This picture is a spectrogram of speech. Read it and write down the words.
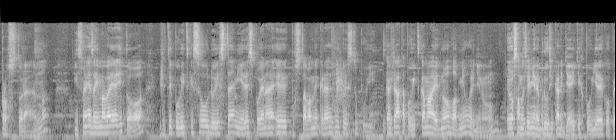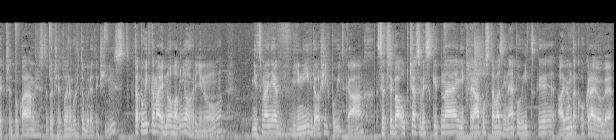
prostorem, Nicméně zajímavé je i to, že ty povídky jsou do jisté míry spojené i postavami, které z nich vystupují. Každá ta povídka má jednoho hlavního hrdinu. Jo, samozřejmě nebudu říkat děj těch povídek, opět předpokládám, že jste to četli nebo že to budete číst. Ta povídka má jednoho hlavního hrdinu, Nicméně v jiných dalších povídkách se třeba občas vyskytne některá postava z jiné povídky, ale jenom tak okrajově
